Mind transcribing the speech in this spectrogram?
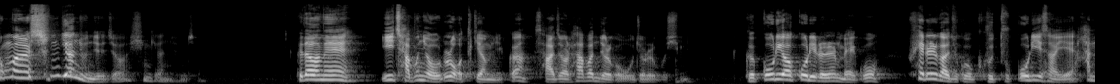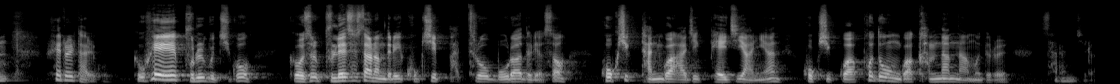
정말 신기한 존재죠. 신기한 존재. 그 다음에 이 잡은 여우를 어떻게 합니까? 4절 하반절과 5절을 보시면 그 꼬리와 꼬리를 메고 회를 가지고 그 두 꼬리 사이에 한 회를 달고 그 회에 불을 붙이고 그것을 블레셋 사람들이 곡식 밭으로 몰아들여서 곡식 단과 아직 배지 아니한 곡식과 포도원과 감람 나무들을 사른지라.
